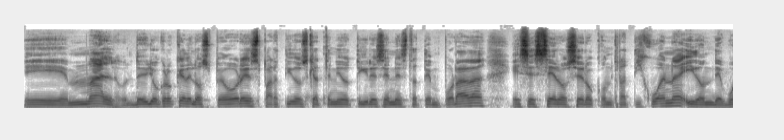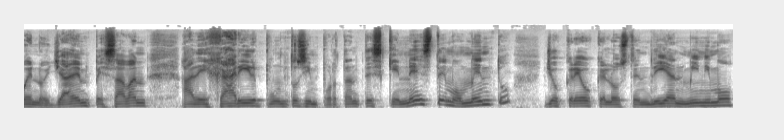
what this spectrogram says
eh, mal. Yo creo que de los peores partidos que ha tenido Tigres en esta temporada, ese 0-0 contra Tijuana y donde, bueno, ya empezaban a dejar ir puntos importantes que en este momento yo creo que los tendrían mínimo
